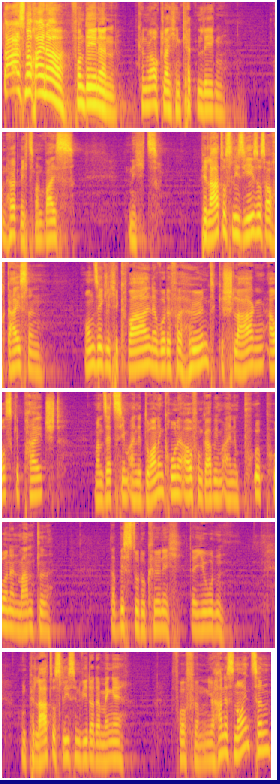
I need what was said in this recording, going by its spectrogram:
Da ist noch einer von denen. Können wir auch gleich in Ketten legen. Man hört nichts, man weiß nichts. Pilatus ließ Jesus auch geißeln. Unsägliche Qualen, er wurde verhöhnt, geschlagen, ausgepeitscht. Man setzte ihm eine Dornenkrone auf und gab ihm einen purpurnen Mantel. Da bist du, du König der Juden. Und Pilatus ließ ihn wieder der Menge vorführen. In Johannes 19,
